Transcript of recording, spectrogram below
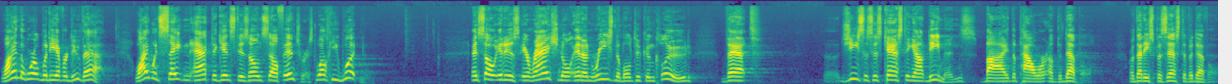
Why in the world would he ever do that? Why would Satan act against his own self interest? Well, he wouldn't. And so it is irrational and unreasonable to conclude that Jesus is casting out demons by the power of the devil, or that he's possessed of a devil.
